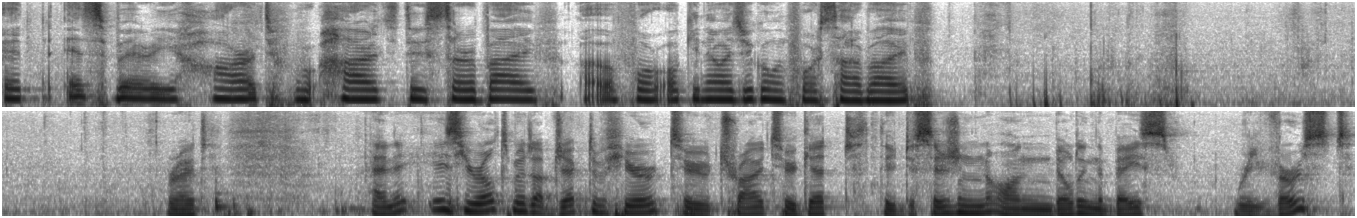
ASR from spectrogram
it is very hard hard to survive uh, for Okinawa Jugon for survive. Right. And is your ultimate objective here to try to get the decision on building the base reversed?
